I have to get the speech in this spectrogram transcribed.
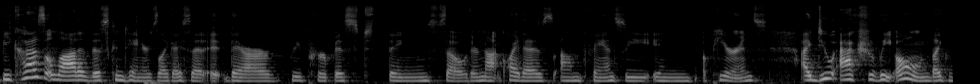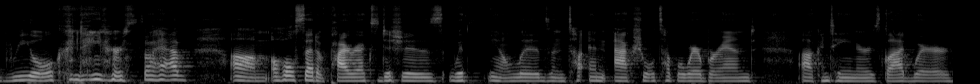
because a lot of this containers, like I said, it, they are repurposed things, so they're not quite as um, fancy in appearance. I do actually own like real containers, so I have um, a whole set of Pyrex dishes with you know lids and tu- and actual Tupperware brand uh, containers, Gladware,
